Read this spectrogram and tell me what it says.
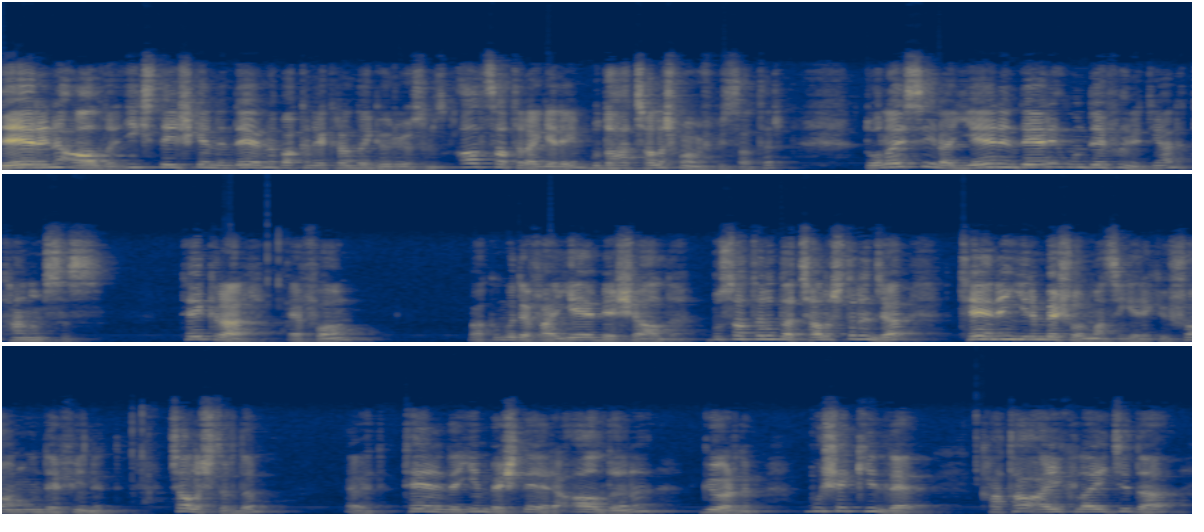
değerini aldı. X değişkeninin değerini bakın ekranda görüyorsunuz. Alt satıra geleyim. Bu daha çalışmamış bir satır. Dolayısıyla y'nin değeri undefinite yani tanımsız. Tekrar F10. Bakın bu defa y 5'i aldı. Bu satırı da çalıştırınca t'nin 25 olması gerekiyor. Şu an undefinite. Çalıştırdım. Evet t'nin de 25 değeri aldığını gördüm. Bu şekilde hata ayıklayıcı da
